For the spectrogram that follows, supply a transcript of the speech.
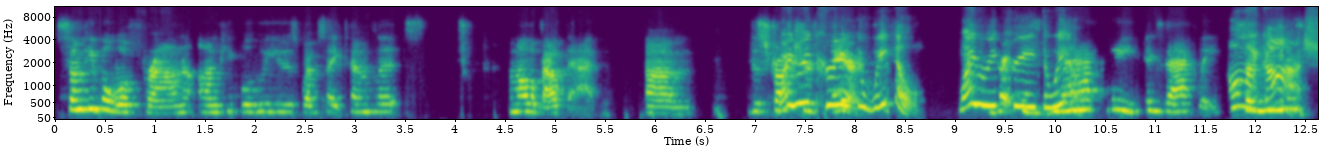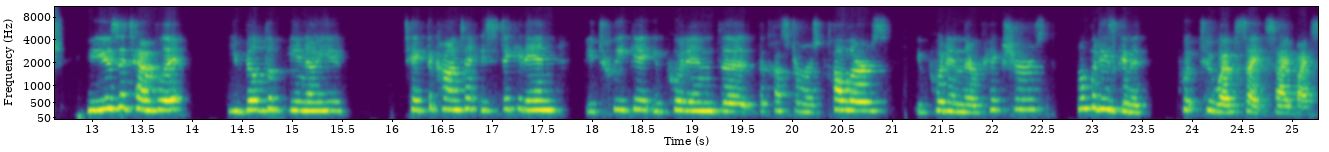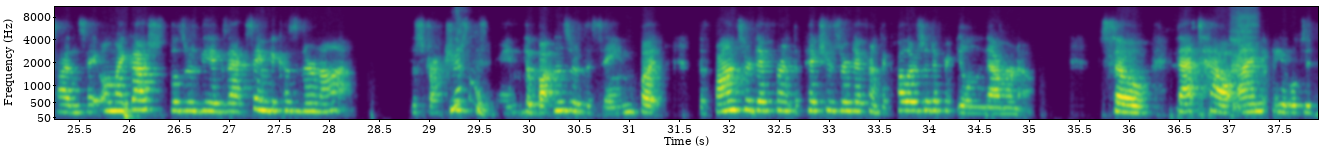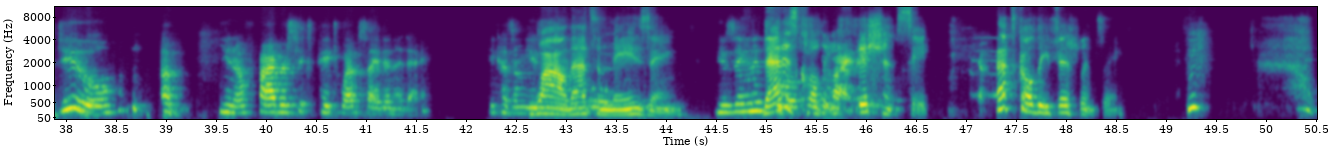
some people will frown on people who use website templates. I'm all about that. Um, the Why structure recreate the wheel? Why recreate the wheel? Exactly, exactly. Oh my gosh. You use a template, you build the, you know, you take the content, you stick it in, you tweak it, you put in the, the customer's colors, you put in their pictures. Nobody's gonna put two websites side by side and say, oh my gosh, those are the exact same because they're not. The structure's the same, the buttons are the same, but the fonts are different, the pictures are different, the colors are different, you'll never know. So that's how I'm able to do a, you know, five or six page website in a day. Because I'm using. Wow, that's tools- amazing. Using the. That is called efficiency. That's called efficiency.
